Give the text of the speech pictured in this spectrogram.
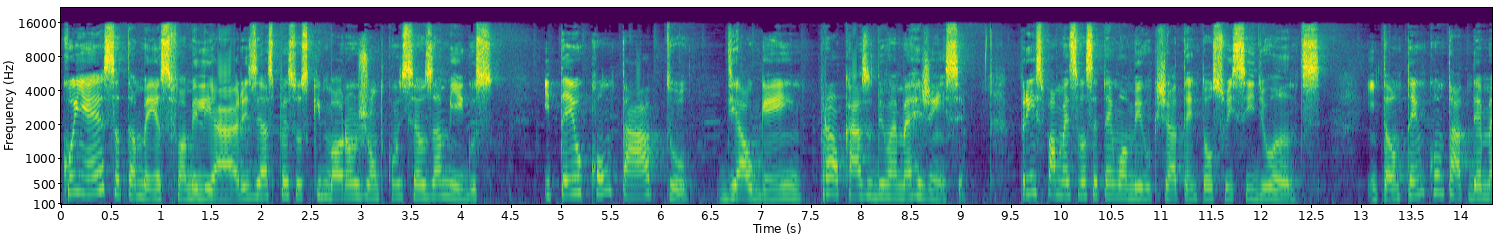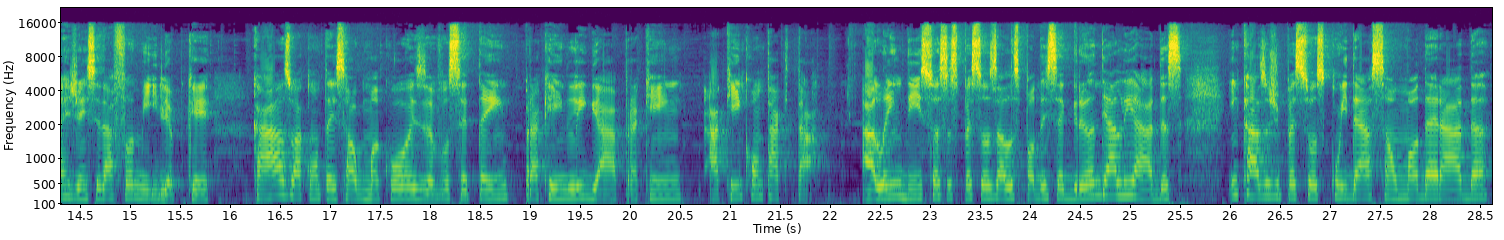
conheça também os familiares e as pessoas que moram junto com os seus amigos e tenha o contato de alguém para o caso de uma emergência. Principalmente se você tem um amigo que já tentou suicídio antes. Então, tenha um contato de emergência da família, porque Caso aconteça alguma coisa, você tem para quem ligar, para quem a quem contactar. Além disso, essas pessoas elas podem ser grandes aliadas em casos de pessoas com ideação moderada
